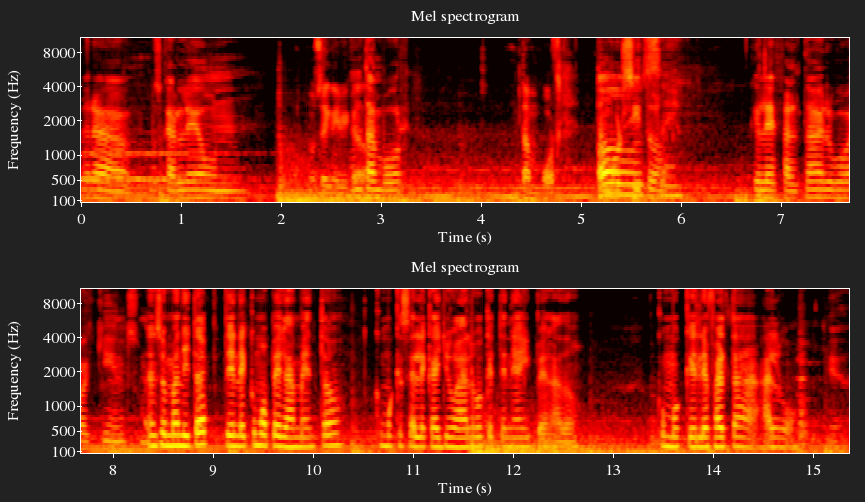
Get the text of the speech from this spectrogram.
Para buscarle un, Un significado. un tambor. Un tambor. Tamborcito. Oh, sí. Que le falta algo aquí en su En su manita tiene como pegamento, como que se le cayó algo que tenía ahí pegado. Como que le falta algo. Yeah.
